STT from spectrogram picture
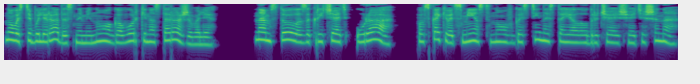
Новости были радостными, но оговорки настораживали. Нам стоило закричать «Ура!», повскакивать с мест, но в гостиной стояла удручающая тишина.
